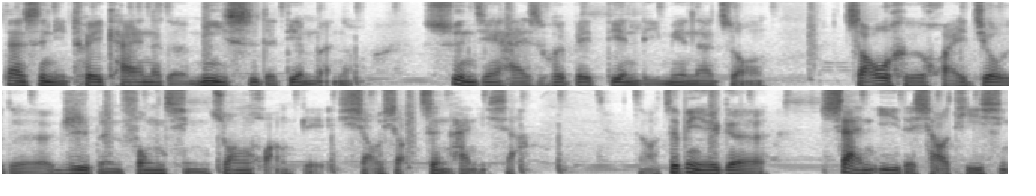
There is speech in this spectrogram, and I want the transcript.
但是你推开那个密室的店门哦。瞬间还是会被店里面那种昭和怀旧的日本风情装潢给小小震撼一下。然后这边有一个善意的小提醒，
